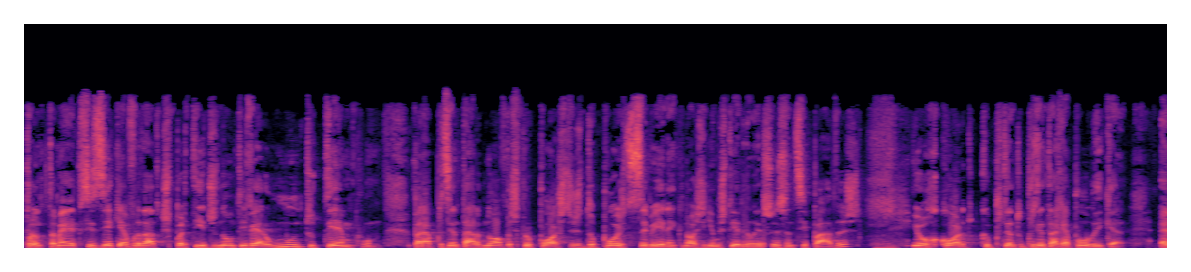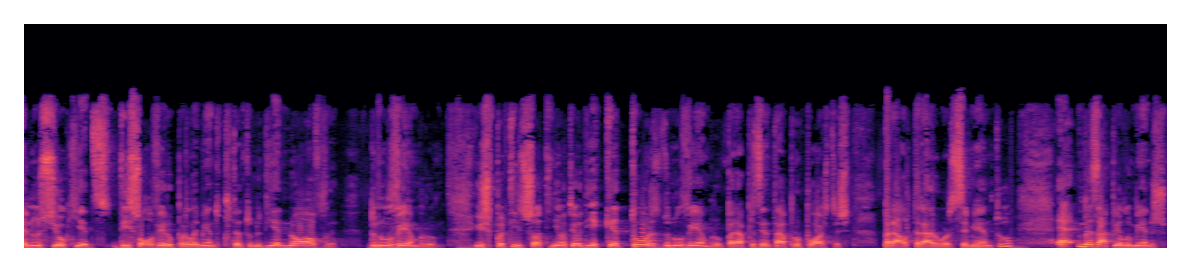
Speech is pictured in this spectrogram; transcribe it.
pronto, também é preciso dizer que é verdade que os partidos não tiveram muito tempo para apresentar novas propostas depois de saberem que nós íamos ter eleições antecipadas. Uhum. Eu recordo que, portanto, o Presidente da República anunciou que ia dissolver o Parlamento, portanto, no dia 9 de novembro, e os partidos só tinham até o dia 14 de novembro para apresentar propostas para alterar o orçamento, uhum. mas há pelo menos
